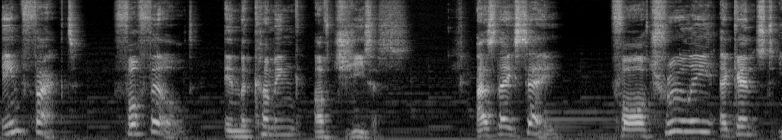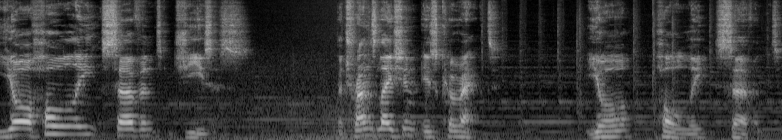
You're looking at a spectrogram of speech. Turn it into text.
in fact, fulfilled in the coming of Jesus. As they say, For truly against your holy servant Jesus. The translation is correct. Your holy servant.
